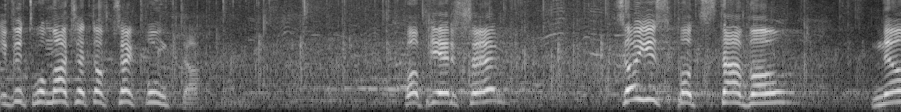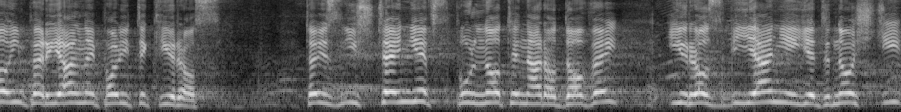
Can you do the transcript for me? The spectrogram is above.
I wytłumaczę to w trzech punktach. Po pierwsze, co jest podstawą neoimperialnej polityki Rosji? To jest niszczenie wspólnoty narodowej i rozbijanie jedności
